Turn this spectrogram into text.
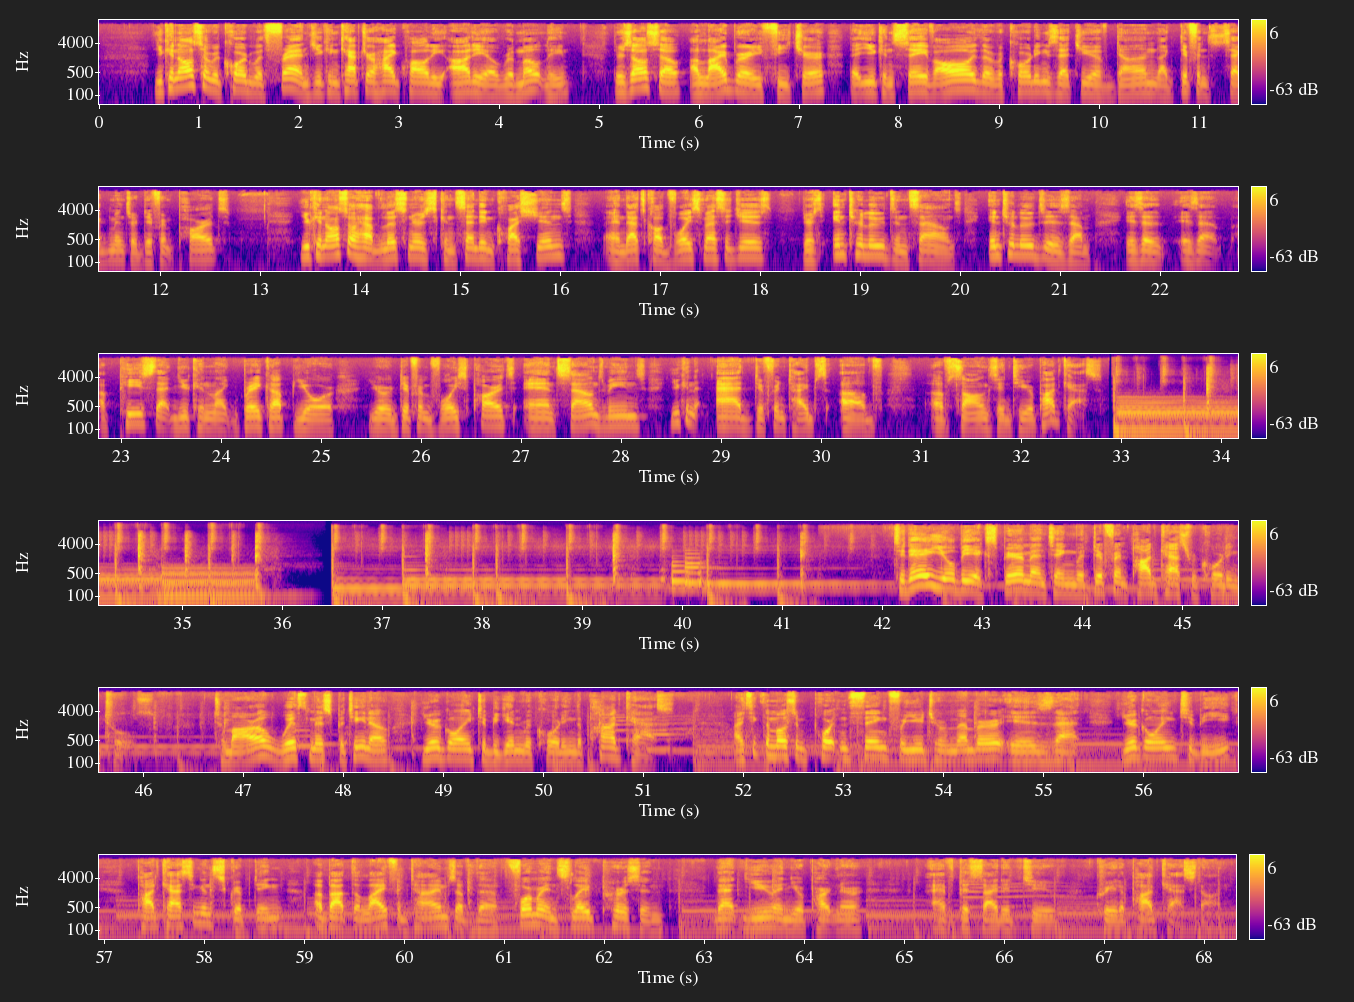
You can also record with friends. You can capture high quality audio remotely. There's also a library feature that you can save all the recordings that you have done, like different segments or different parts. You can also have listeners can send in questions, and that's called voice messages. There's interludes and sounds. Interludes is um, is a is a, a piece that you can like break up your your different voice parts, and sounds means you can add different types of of songs into your podcast. Today, you'll be experimenting with different podcast recording tools. Tomorrow, with Miss Patino, you're going to begin recording the podcast. I think the most important thing for you to remember is that you're going to be podcasting and scripting about the life and times of the former enslaved person that you and your partner have decided to create a podcast on.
